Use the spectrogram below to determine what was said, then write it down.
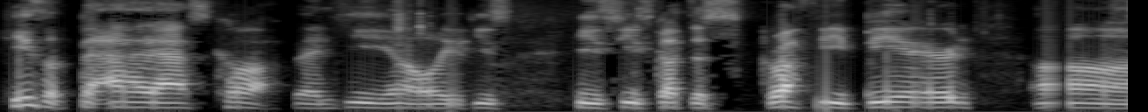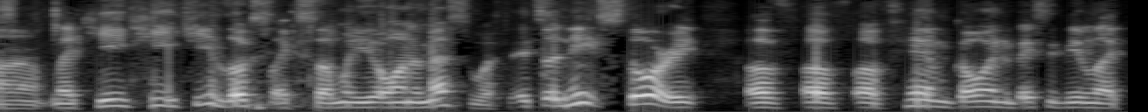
He's a badass cop, and he, you know, like he's he's he's got this scruffy beard. Uh, like he he he looks like someone you don't want to mess with. It's a neat story of of of him going and basically being like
